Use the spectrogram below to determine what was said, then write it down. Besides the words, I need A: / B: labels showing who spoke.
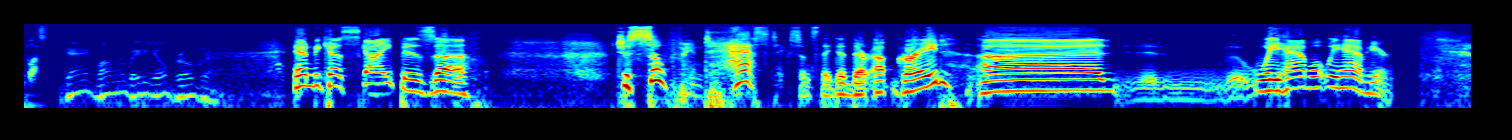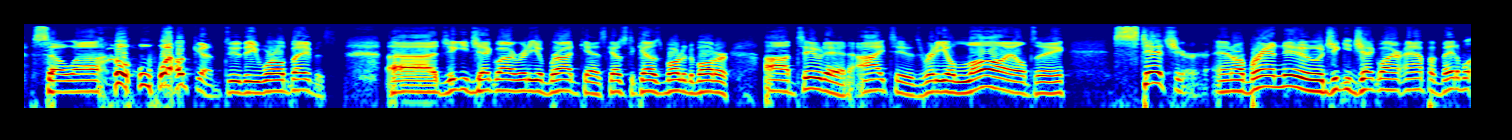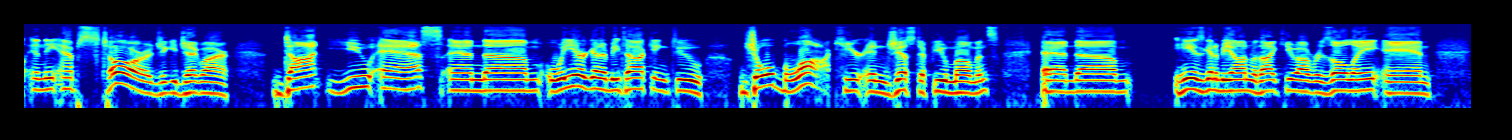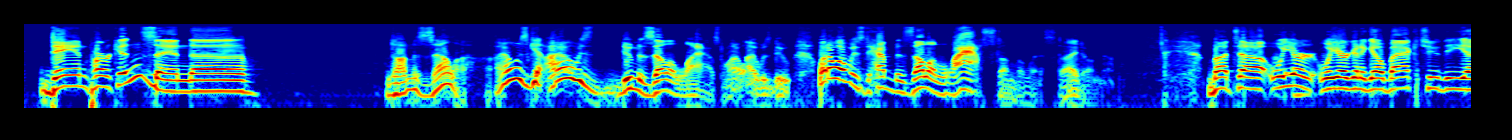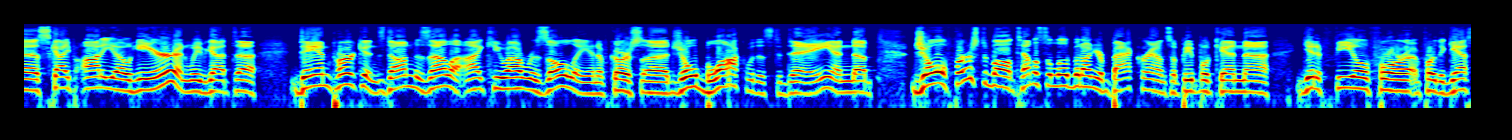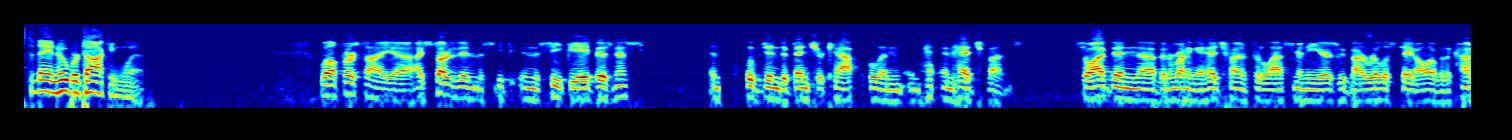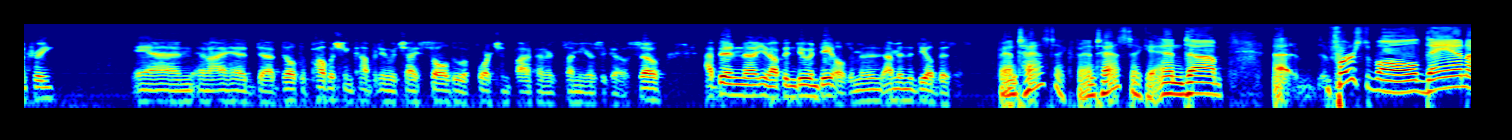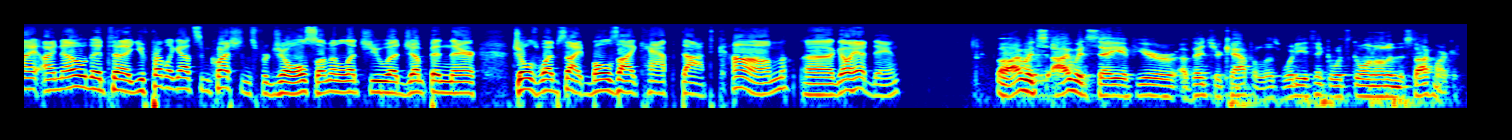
A: plus.
B: Jaguar Radio Program.
C: And because Skype is uh, just so fantastic since they did their upgrade, uh, we have what we have here. So, uh, welcome to the world famous uh, Jiggy Jaguar radio broadcast, coast to coast, border to border, on TuneIn, iTunes, Radio Loyalty, Stitcher, and our brand new Jiggy Jaguar app available in the App Store, jiggyjaguar.us. And um, we are going to be talking to Joel Block here in just a few moments. And um, he is going to be on with IQ Rassooli and Dan Perkins and uh, Don Mazzella. I always get, I always do Mazzella last. Why do I always do? Why do I always have Mazzella last on the list? I don't know. But uh, we are we are going to go back to the uh, Skype audio here, and we've got uh, Dan Perkins, Don Mazzella, IQ Rassooli, and of course uh, Joel Block with us today. And uh, Joel, first of all, tell us a little bit on your background so people can uh, get a feel for for the guest today and who we're talking with.
D: Well, first I I started in the in the CPA business and moved into venture capital and, and hedge funds. So I've been uh, been running a hedge fund for the last many years. We buy real estate all over the country, and and I had uh, built a publishing company which I sold to a Fortune 500 some years ago. So I've been uh, you know I've been doing deals. I'm in I'm in the deal business.
C: Fantastic, fantastic. And um, uh, first of all, Dan, I, I know that uh, you've probably got some questions for Joel, so I'm going to let you uh, jump in there. Joel's website, bullseyecap.com. Uh, go ahead, Dan.
E: Well, I would I would say if you're a venture capitalist, what do you think of what's going on in the stock market?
